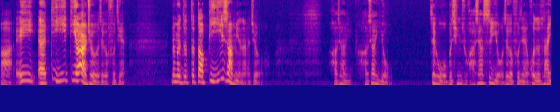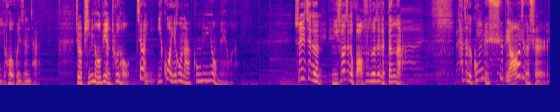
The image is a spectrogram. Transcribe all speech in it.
啊，A 呃 D 一 D 二就有这个附件，那么到到到 B 一上面呢，就好像好像有，这个我不清楚，好像是有这个附件，或者说它以后会生产，就是平头变秃头，这样一过以后呢，功率又没有了，所以这个你说这个宝富托这个灯啊，它这个功率虚标这个事儿，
